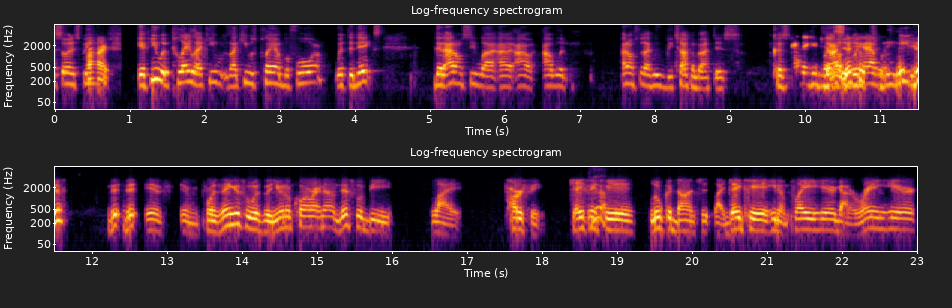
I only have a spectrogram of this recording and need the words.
so to speak, right. if he would play like he like he was playing before with the Knicks, then I don't see why I I, I would I don't feel like we would be talking about this because I think he Giannis would have what he needed. This, this, if if Porzingis was the unicorn right now, this would be like perfect. Jason yeah. Kidd, Luka Doncic, like J Kidd, he didn't play here, got a ring here.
